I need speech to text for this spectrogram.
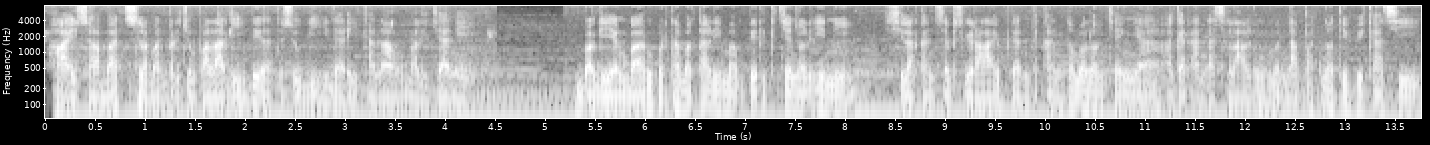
Hai sahabat, selamat berjumpa lagi dengan Tusugi dari kanal Bali Jani. Bagi yang baru pertama kali mampir ke channel ini, silakan subscribe dan tekan tombol loncengnya agar Anda selalu mendapat notifikasi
